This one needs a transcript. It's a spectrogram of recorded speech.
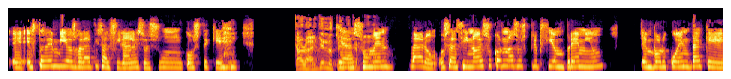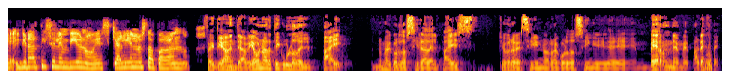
eh, esto de envíos gratis al final eso es un coste que, Claro, alguien lo que tiene que asumen, pagar. claro, o sea, si no es con una suscripción premium, ten por cuenta que gratis el envío no es, que alguien lo está pagando. Efectivamente, había un artículo del país, no me acuerdo si era del país, yo creo que sí, no recuerdo si de Verne, me parece,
